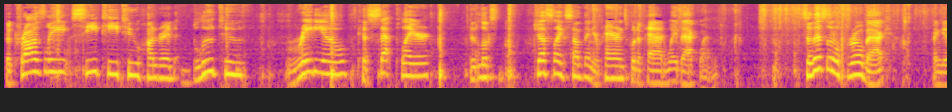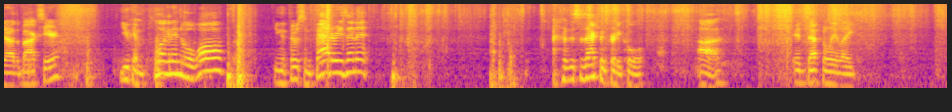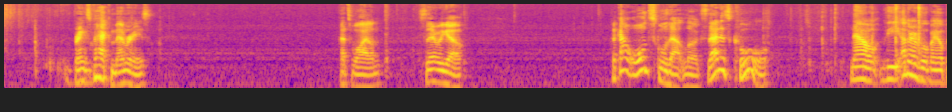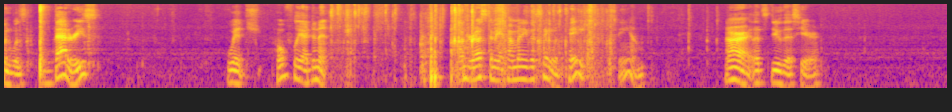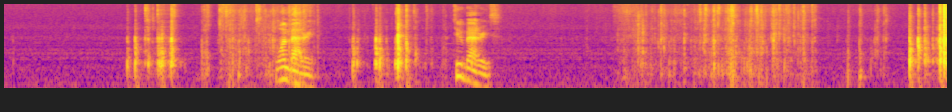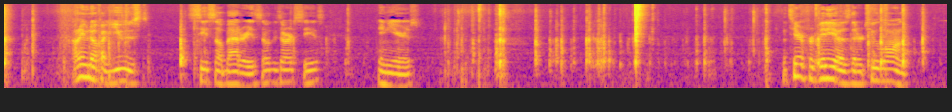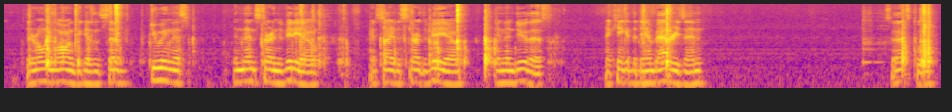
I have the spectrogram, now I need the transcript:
The Crosley CT200 Bluetooth radio cassette player that looks just like something your parents would have had way back when. So this little throwback, if I can get out of the box here, you can plug it into a wall, you can throw some batteries in it. this is actually pretty cool. Uh, it definitely like brings back memories. That's wild. So there we go. Look how old school that looks. That is cool. Now, the other envelope I opened was batteries, which hopefully I didn't underestimate how many this thing would take. Damn. Alright, let's do this here. One battery. Two batteries. I don't even know if I've used C cell batteries. So these are C's in years. Let's hear it for videos that are too long. That are only long because instead of doing this and then starting the video, I decided to start the video and then do this. I can't get the damn batteries in. So that's cool.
